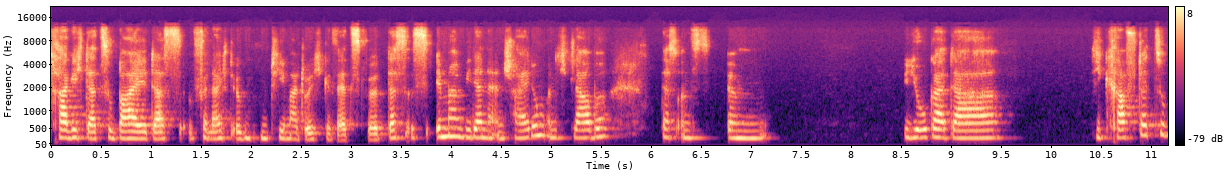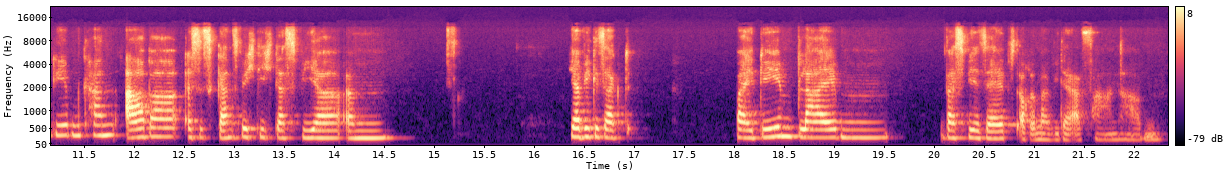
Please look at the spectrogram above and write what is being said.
trage ich dazu bei, dass vielleicht irgendein Thema durchgesetzt wird. Das ist immer wieder eine Entscheidung und ich glaube, dass uns ähm, Yoga da die Kraft dazu geben kann. Aber es ist ganz wichtig, dass wir, ähm, ja, wie gesagt, bei dem bleiben, was wir selbst auch immer wieder erfahren haben.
